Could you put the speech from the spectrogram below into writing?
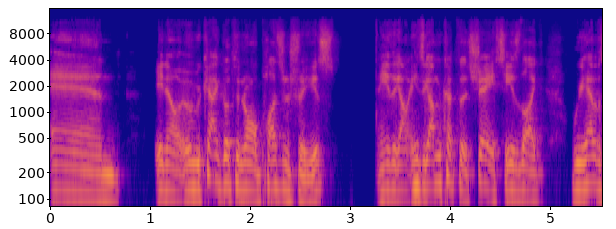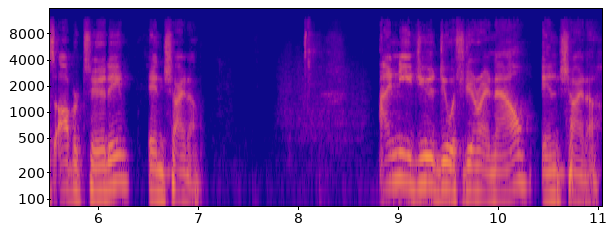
and you know, we kind of go through normal pleasantries. And he's like, he's like, I'm cut to the chase. He's like, we have this opportunity in China. I need you to do what you're doing right now in China.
